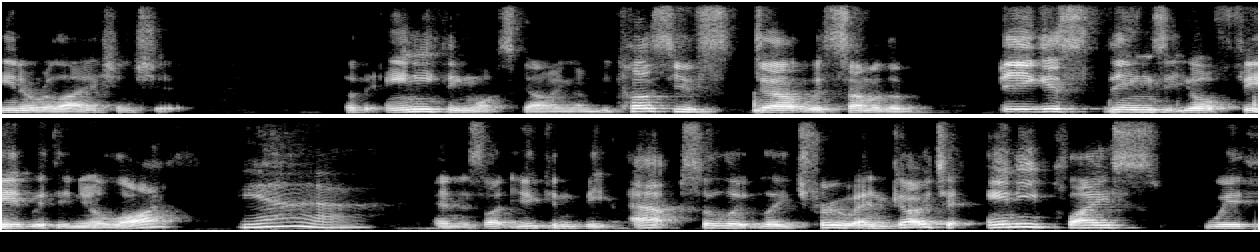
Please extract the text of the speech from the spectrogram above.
in a relationship of anything what's going on because you've dealt with some of the biggest things that you're feared with in your life Yeah. and it's like you can be absolutely true and go to any place with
